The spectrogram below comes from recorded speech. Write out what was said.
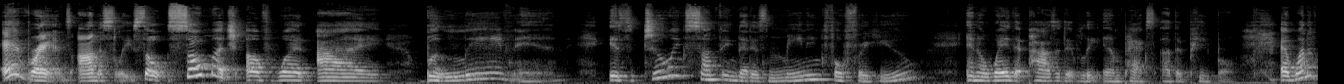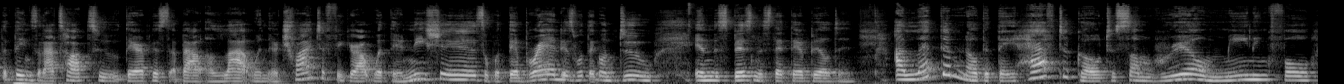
and brands, honestly. So, so much of what I believe in is doing something that is meaningful for you in a way that positively impacts other people. And one of the things that I talk to therapists about a lot when they're trying to figure out what their niche is, or what their brand is, what they're going to do in this business that they're building, I let them know that they have to go to some real meaningful,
